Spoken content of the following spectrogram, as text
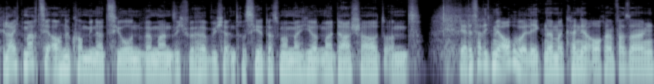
Vielleicht macht es ja auch eine Kombination, wenn man sich für Hörbücher interessiert, dass man mal hier und mal da schaut und ja, das hatte ich mir auch überlegt. Ne? Man kann ja auch einfach sagen,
